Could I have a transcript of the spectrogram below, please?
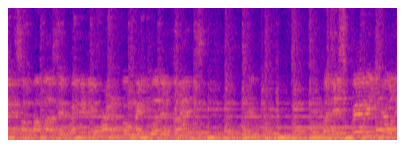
hands of papas are very different compared to other plants. But the spiritual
